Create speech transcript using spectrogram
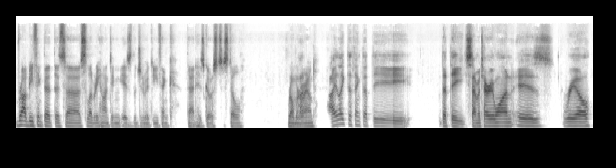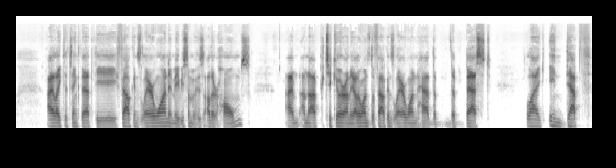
rob do you think that this uh, celebrity haunting is legitimate do you think that his ghost is still roaming Uh, around I like to think that the that the cemetery one is real. I like to think that the Falcon's Lair one and maybe some of his other homes. I'm I'm not particular on the other ones. The Falcon's Lair one had the the best like in-depth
